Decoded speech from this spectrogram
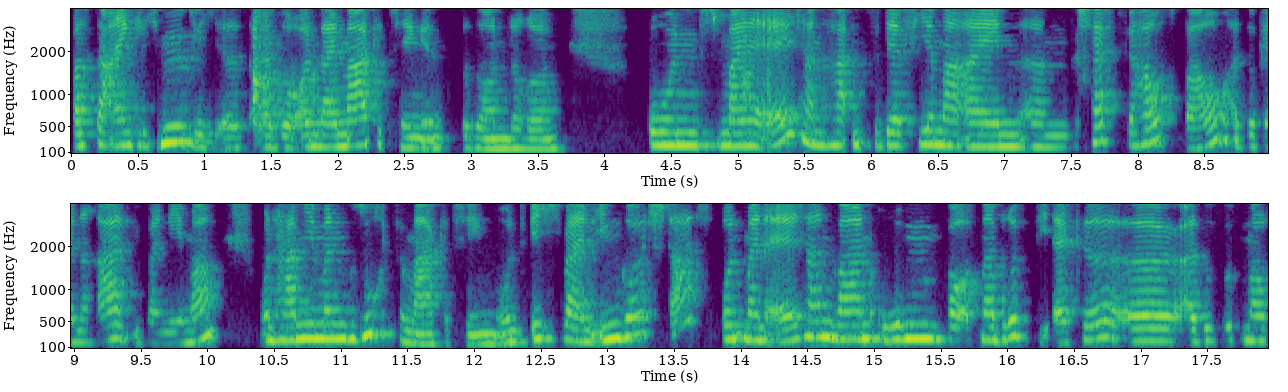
was da eigentlich möglich ist, also Online-Marketing insbesondere. Und meine Eltern hatten zu der Firma ein ähm, Geschäft für Hausbau, also Generalübernehmer, und haben jemanden gesucht für Marketing. Und ich war in Ingolstadt und meine Eltern waren oben bei Osnabrück die Ecke, äh, also es ist noch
